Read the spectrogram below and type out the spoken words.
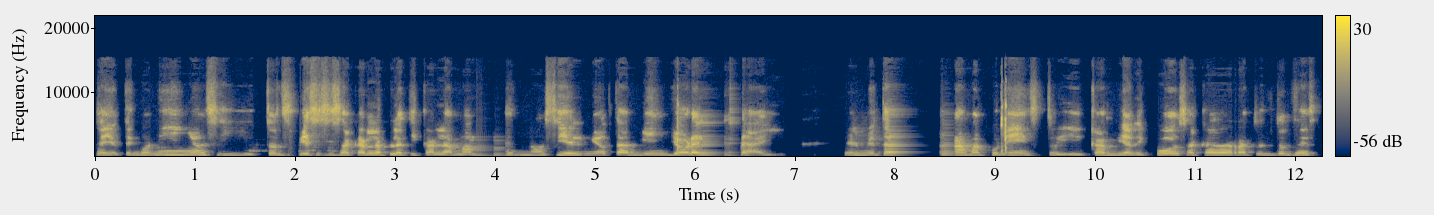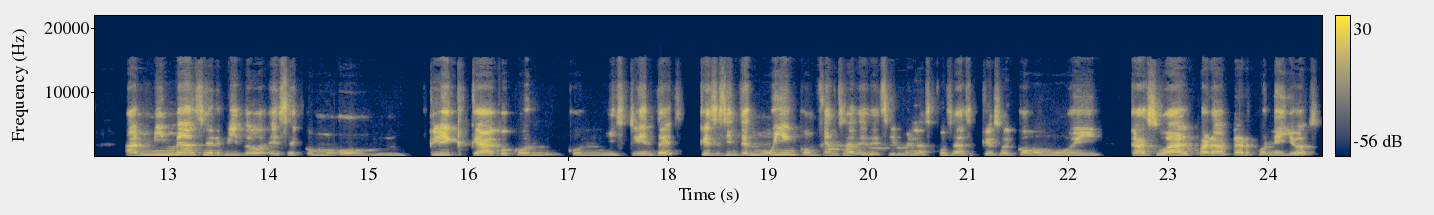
sea, yo tengo niños y entonces empiezas a sacar la plática a la mamá. no, si el mío también llora y el mío también ama con esto y cambia de cosa cada rato. Entonces, a mí me ha servido ese como mm, clic que hago con, con, mis clientes, que se sienten muy en confianza de decirme las cosas, que soy como muy casual para hablar con ellos,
